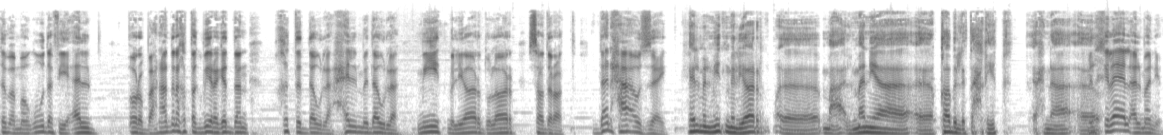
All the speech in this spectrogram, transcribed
تبقى موجودة في قلب أوروبا. إحنا عندنا خطة كبيرة جدا خطة دولة حلم دولة 100 مليار دولار صادرات. ده نحققه إزاي؟ حلم ال 100 مليار آه، مع ألمانيا آه، قابل للتحقيق. إحنا من آه، خلال ألمانيا.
